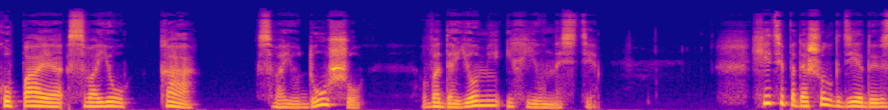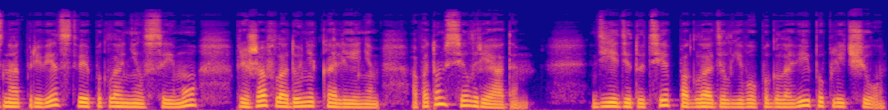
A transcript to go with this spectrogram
купая свою «ка», свою душу в водоеме их юности. Хити подошел к деду и в знак приветствия поклонился ему, прижав ладони к коленям, а потом сел рядом. Дедит Утеп погладил его по голове и по плечу,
